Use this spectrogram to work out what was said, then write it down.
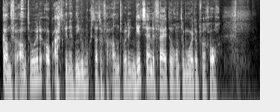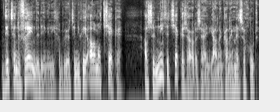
kan verantwoorden. Ook achter in het nieuwe boek staat een verantwoording. Dit zijn de feiten rond de moord op Van Gogh. Dit zijn de vreemde dingen die gebeurd zijn. Die kun je allemaal checken. Als ze niet te checken zouden zijn, ja, dan kan ik net zo goed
